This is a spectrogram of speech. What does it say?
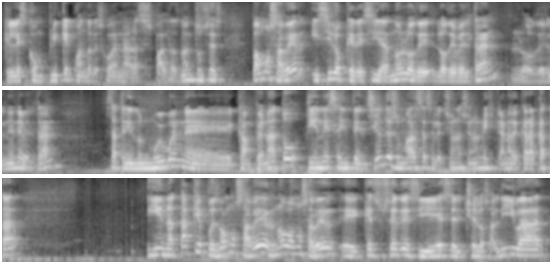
que les complique cuando les juegan a las espaldas, ¿no? Entonces, vamos a ver, y sí lo que decía, ¿no? Lo de, lo de Beltrán, lo del nene Beltrán, está teniendo un muy buen eh, campeonato, tiene esa intención de sumarse a Selección Nacional Mexicana de cara a Qatar. Y en ataque, pues vamos a ver, ¿no? Vamos a ver eh, qué sucede si es el Chelo Saldívar,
